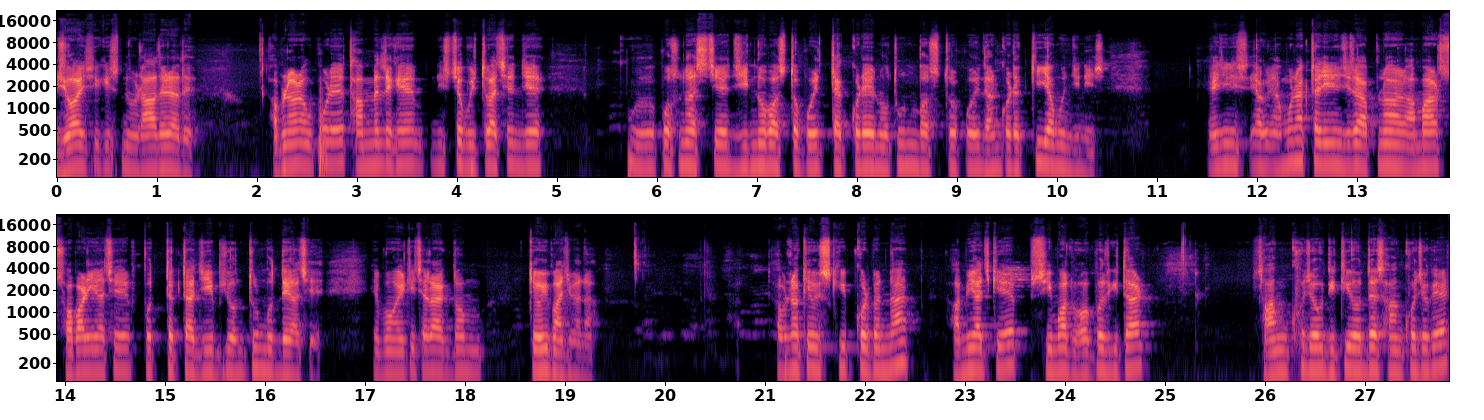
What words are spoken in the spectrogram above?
জয় শ্রীকৃষ্ণ, রাধে রাধে। আপনারা উপরে থাম্বনেল দেখে নিশ্চয় বুঝতে পারছেন যে প্রশ্ন আসছে, জীর্ণ বস্ত্র পরিত্যাগ করে, নতুন বস্ত্র পরিধান করে কি এমন জিনিস? এই জিনিস এমন একটা জিনিস যেটা আপনার, আমার সবারই আছে, প্রত্যেকটা জীব জন্তুর মধ্যে আছে এবং এটি ছাড়া একদম কেউই বাঁচবে না। আপনারা কেউ স্কিপ করবেন না। আমি আজকে শ্রীমদ্ ভগবদ্গীতার সাংখ্যযোগ, দ্বিতীয় অধ্যায় সাংখ্যযোগের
